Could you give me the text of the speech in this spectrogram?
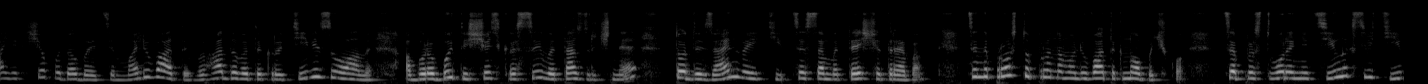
А якщо подобається малювати, вигадувати круті візуали або робити щось красиве та зручне, то дизайн в IT – це саме те, що треба. Це не просто про намалювати кнопочку, це про створення цілих світів,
